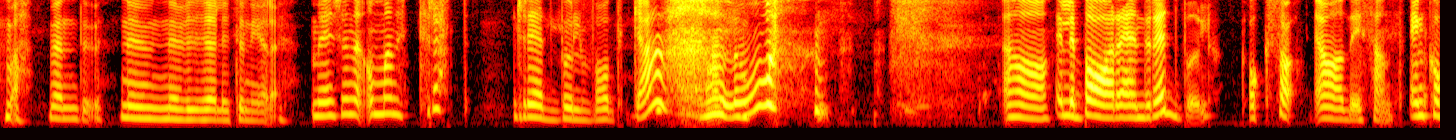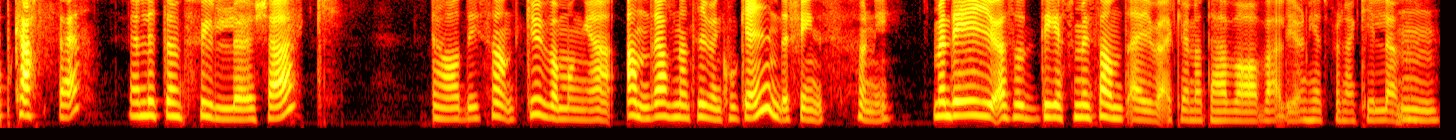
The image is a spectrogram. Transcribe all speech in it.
Men du, nu när vi är lite nere. Men jag känner, om man är trött, Red Bull vodka, hallå? ja, Eller bara en Red Bull också. ja, det är sant. En kopp kaffe. En liten fyllekäk. Ja, det är sant. Gud vad många andra alternativ än kokain det finns, hörni. Men det är ju, alltså det som är sant är ju verkligen att det här var välgörenhet för den här killen. Mm.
